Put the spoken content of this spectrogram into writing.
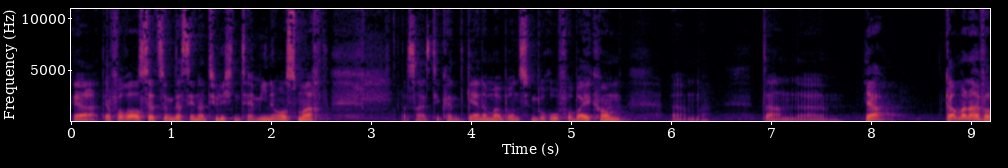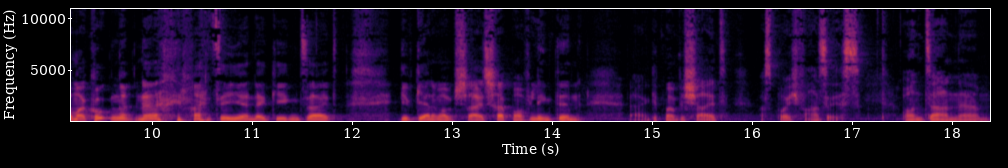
ja, der Voraussetzung, dass ihr natürlich einen Termin ausmacht. Das heißt, ihr könnt gerne mal bei uns im Büro vorbeikommen. Ähm, dann, äh, ja, kann man einfach mal gucken, ne? Falls ihr hier in der Gegend seid, gebt gerne mal Bescheid, schreibt mal auf LinkedIn, äh, gebt mal Bescheid, was bei euch Phase ist. Und dann, ähm,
